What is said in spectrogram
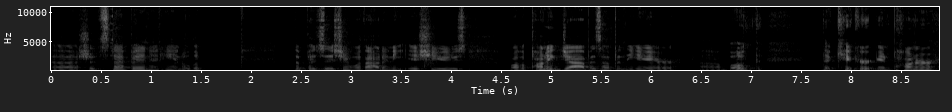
uh, should step in and handle the the position without any issues, while the punting job is up in the air. Uh, both the kicker and punter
